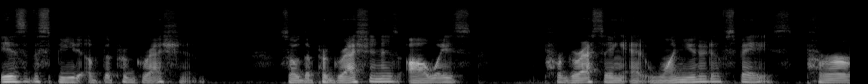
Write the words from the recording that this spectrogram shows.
is the speed of the progression. So the progression is always progressing at one unit of space per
